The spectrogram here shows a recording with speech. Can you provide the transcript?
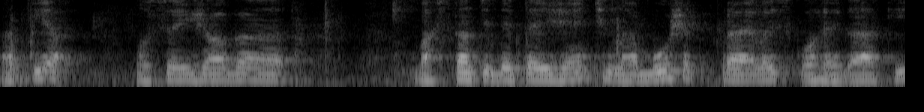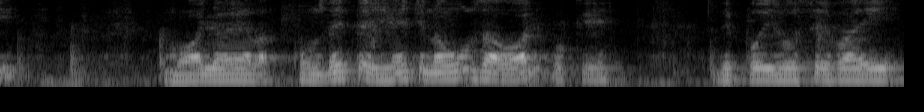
aqui ó, você joga bastante detergente na bucha para ela escorregar aqui. Molha ela com detergente, não usa óleo porque depois você vai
